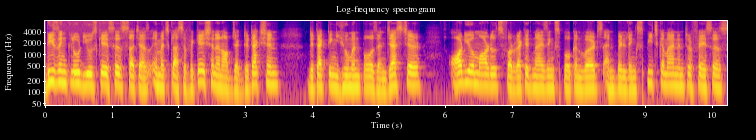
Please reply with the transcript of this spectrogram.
These include use cases such as image classification and object detection, detecting human pose and gesture, audio models for recognizing spoken words and building speech command interfaces,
